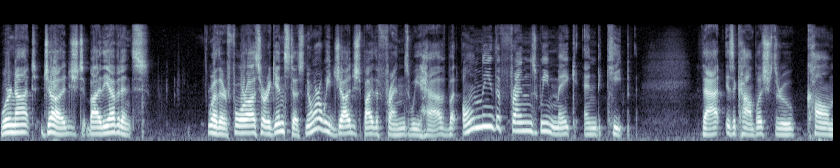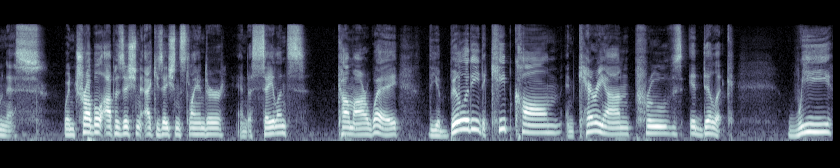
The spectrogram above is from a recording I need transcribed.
We're not judged by the evidence, whether for us or against us, nor are we judged by the friends we have, but only the friends we make and keep. That is accomplished through calmness. When trouble, opposition, accusation, slander, and assailants come our way, the ability to keep calm and carry on proves idyllic. We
